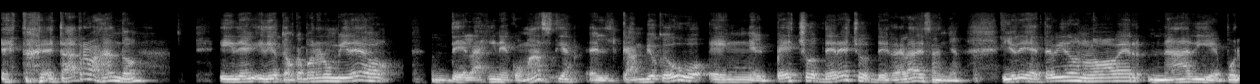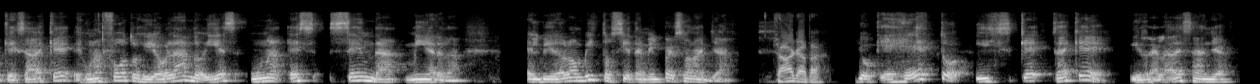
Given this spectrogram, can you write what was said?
Estaba trabajando y, de, y digo, tengo que poner un video de la ginecomastia, el cambio que hubo en el pecho derecho de Israel Adesanya. Y yo dije, este video no lo va a ver nadie, porque ¿sabes qué? Es unas fotos y yo hablando y es una, es senda mierda. El video lo han visto 7000 personas ya. Chácata. Yo, ¿qué es esto? Y que, ¿sabes qué? Israel Adesanya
